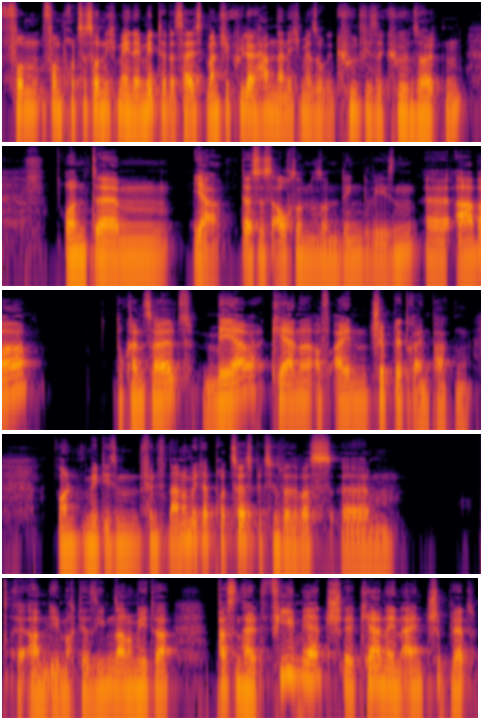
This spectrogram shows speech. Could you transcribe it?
vom, vom Prozessor nicht mehr in der Mitte. Das heißt, manche Kühler haben da nicht mehr so gekühlt, wie sie kühlen sollten. Und ähm, ja, das ist auch so ein, so ein Ding gewesen. Äh, aber du kannst halt mehr Kerne auf einen Chiplet reinpacken. Und mit diesem 5-Nanometer-Prozess, beziehungsweise was ähm, äh, AMD macht ja 7 Nanometer, passen halt viel mehr Ch äh, Kerne in ein Chiplet.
